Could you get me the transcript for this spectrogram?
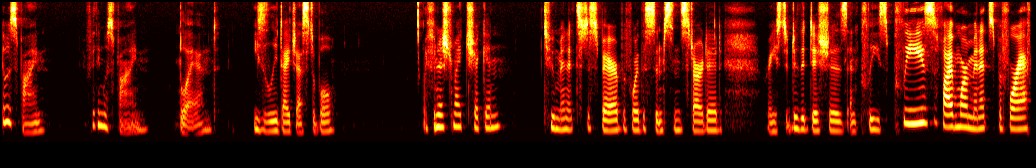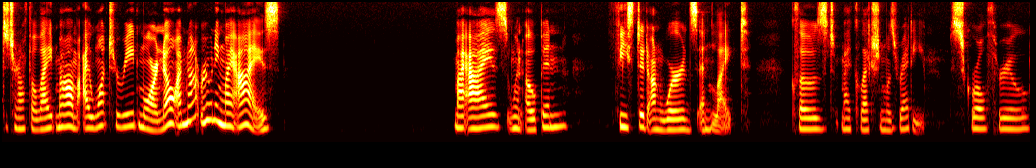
It was fine. Everything was fine. Bland. Easily digestible. I finished my chicken. Two minutes to spare before The Simpsons started. Raced to do the dishes. And please, please, five more minutes before I have to turn off the light. Mom, I want to read more. No, I'm not ruining my eyes. My eyes, when open, feasted on words and light. Closed, my collection was ready. Scroll through,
